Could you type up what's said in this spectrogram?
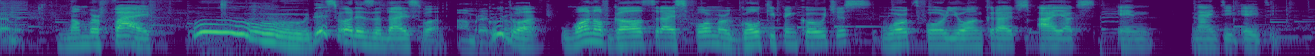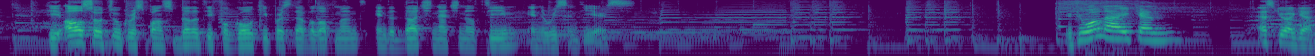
Damn it. Number five. Ooh, this one is a nice one. I'm ready. Good bro. one. One of Galatasaray's former goalkeeping coaches worked for Johan Cruyff's Ajax in 1980. He also took responsibility for goalkeepers' development in the Dutch national team in recent years. If you want, I can ask you again.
